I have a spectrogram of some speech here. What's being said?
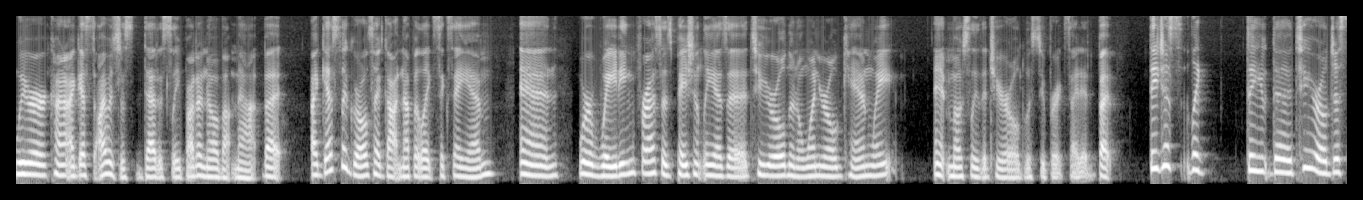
we were kind of I guess I was just dead asleep. I don't know about Matt, but I guess the girls had gotten up at like 6 a.m. and were waiting for us as patiently as a two year old and a one year old can wait. And mostly the two year old was super excited. But they just like the the two year old just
